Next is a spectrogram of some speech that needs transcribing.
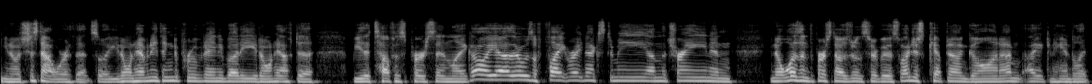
you know, it's just not worth it. So you don't have anything to prove to anybody. You don't have to be the toughest person like, oh yeah, there was a fight right next to me on the train and you know, it wasn't the person I was doing the survey with. So I just kept on going. I'm I can handle it.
